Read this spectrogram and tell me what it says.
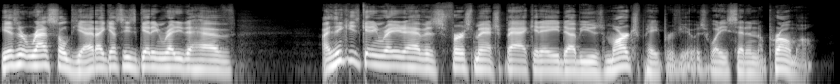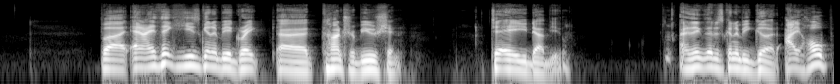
He hasn't wrestled yet. I guess he's getting ready to have. I think he's getting ready to have his first match back at AEW's March pay per view, is what he said in a promo. But and I think he's going to be a great uh, contribution to AEW. I think that it's going to be good. I hope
